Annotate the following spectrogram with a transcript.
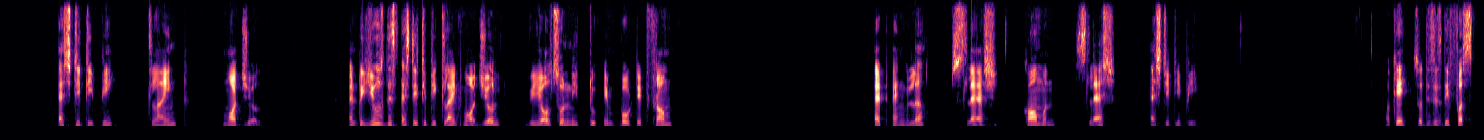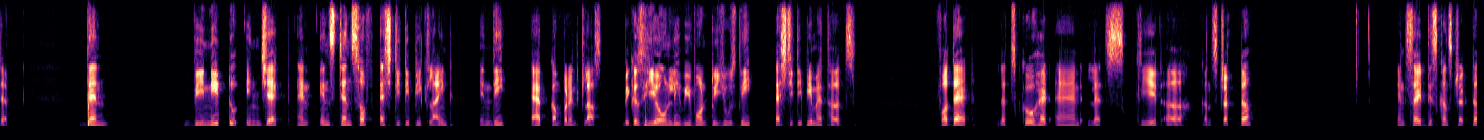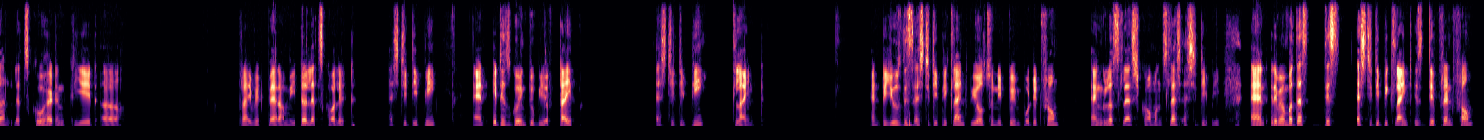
HTTP client module. And to use this HTTP client module, we also need to import it from at angular slash common slash HTTP. Okay, so this is the first step. Then we need to inject an instance of HTTP client in the app component class because here only we want to use the HTTP methods. For that, let's go ahead and let's create a constructor. Inside this constructor, let's go ahead and create a private parameter. Let's call it HTTP and it is going to be of type HTTP client. And to use this HTTP client, we also need to import it from angular slash common slash HTTP. And remember this, this HTTP client is different from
